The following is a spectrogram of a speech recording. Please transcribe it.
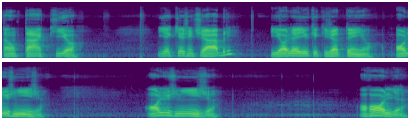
Então tá aqui, ó. E aqui a gente abre e olha aí o que que já tem, ó. Olhos ninja. Olhos ninja. Olha.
